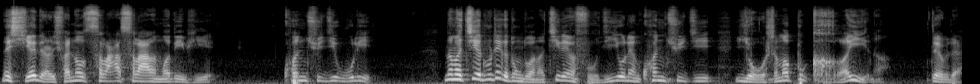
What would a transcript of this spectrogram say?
那鞋底儿全都呲啦呲啦的磨地皮，髋屈肌无力。那么借助这个动作呢，既练腹肌又练髋屈肌，有什么不可以呢？对不对？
